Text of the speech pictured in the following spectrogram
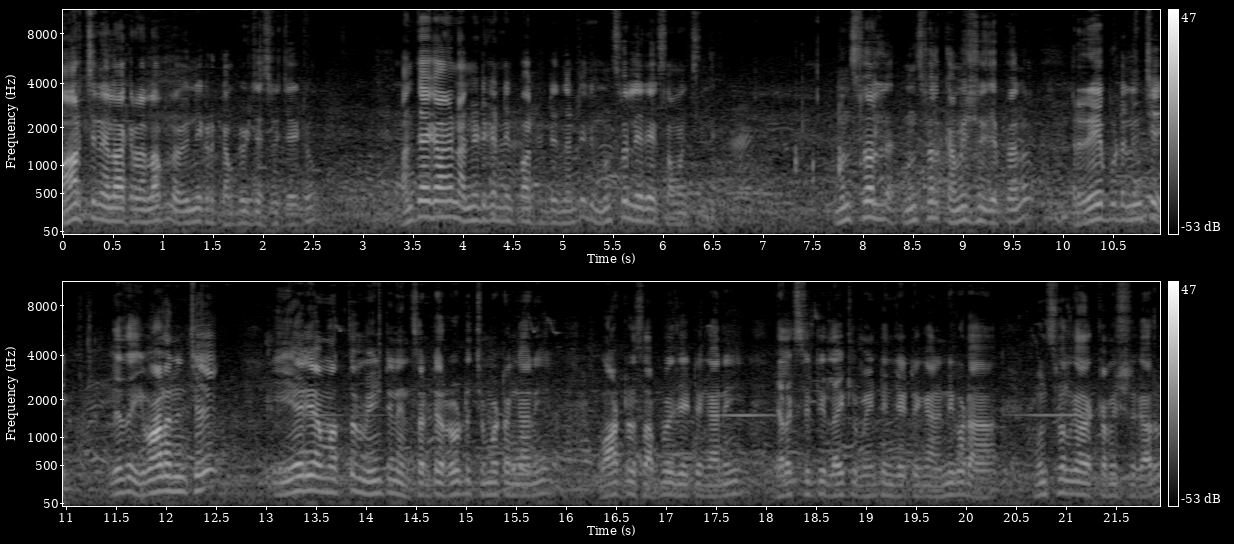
మార్చి నెలాఖరు లోపల అవన్నీ ఇక్కడ కంప్లీట్ చేసి చేయటం. అంతేకాకుండా అన్నిటికంటే ఇంపార్టెంట్ ఏంటంటే ఇది మున్సిపల్ ఏరియాకి సంబంధించింది. మున్సిపల్ మున్సిపల్ కమిషన్ చెప్పాను రేపటి నుంచి లేదా ఇవాళ నుంచే ఈ ఏరియా మొత్తం మెయింటెనెన్స్ అంటే రోడ్డు చిమ్మటం కానీ వాటర్ సప్లై చేయటం కానీ ఎలక్ట్రిసిటీ లైట్లు మెయింటైన్ చేయటం కానీ అన్నీ కూడా మున్సిపల్గా కమిషనర్ గారు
